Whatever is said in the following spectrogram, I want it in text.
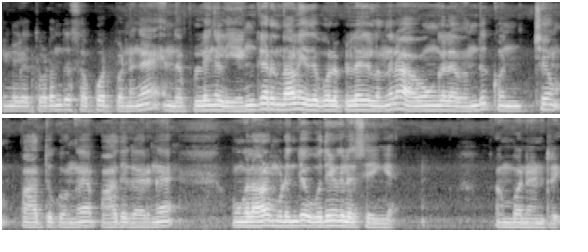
எங்களை தொடர்ந்து சப்போர்ட் பண்ணுங்கள் இந்த பிள்ளைங்கள் எங்கே இருந்தாலும் இது போல் பிள்ளைகள் இருந்தாலும் அவங்கள வந்து கொஞ்சம் பார்த்துக்கோங்க பாதுகாருங்க. உங்களால் முடிஞ்ச உதவிகளை செய்யுங்க. ரொம்ப நன்றி.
